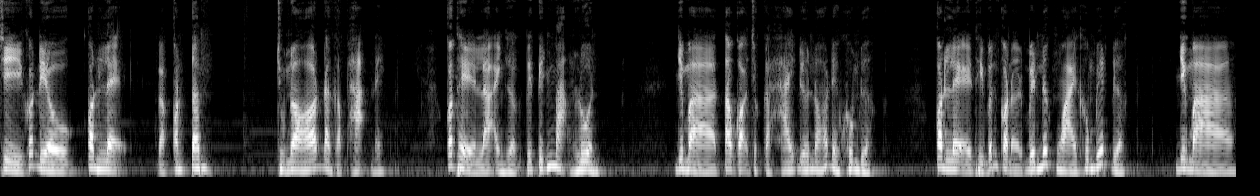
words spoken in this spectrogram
chỉ có điều con Lệ và con Tâm chúng nó đang gặp hạn đấy. Có thể là ảnh hưởng tới tính mạng luôn. Nhưng mà tao gọi cho cả hai đứa nó đều không được. Con Lệ thì vẫn còn ở bên nước ngoài không biết được. Nhưng mà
